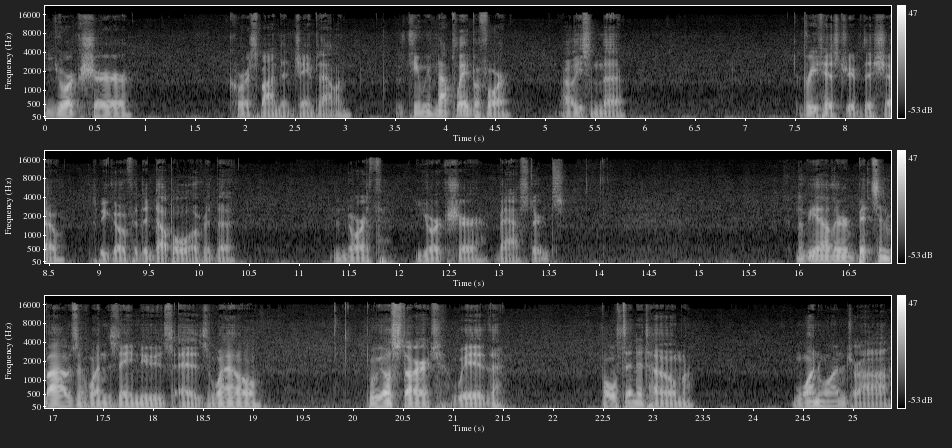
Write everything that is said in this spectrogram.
Yorkshire correspondent James Allen. The team we've not played before, or at least in the brief history of this show. As we go for the double over the North Yorkshire Bastards. There'll be other bits and bobs of Wednesday news as well. But we'll start with Bolton at home. 1 1 draw.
